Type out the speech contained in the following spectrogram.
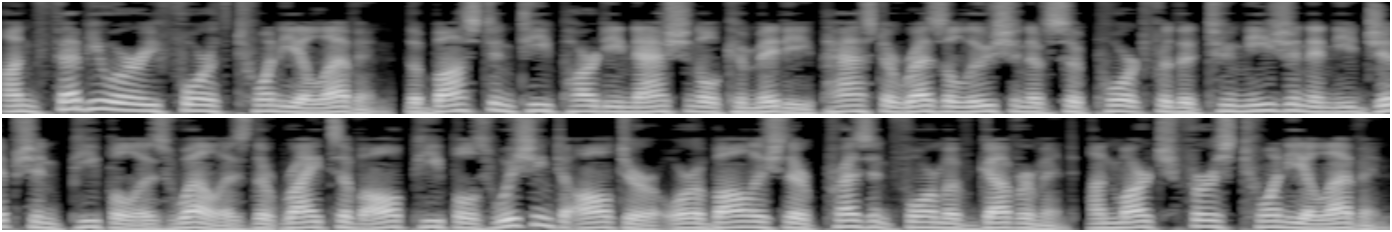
On February 4, 2011, the Boston Tea Party National Committee passed a resolution of support for the Tunisian and Egyptian people as well as the rights of all peoples wishing to alter or abolish their present form of government. On March 1, 2011,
